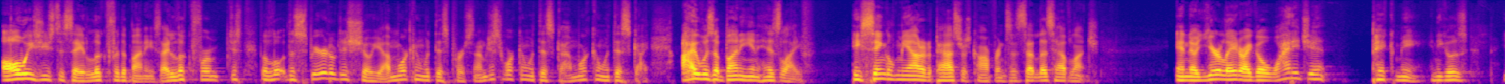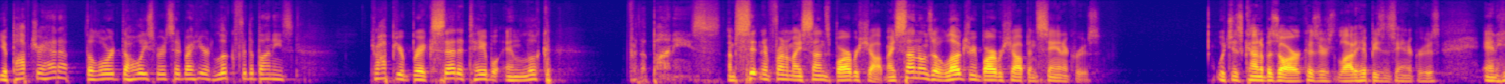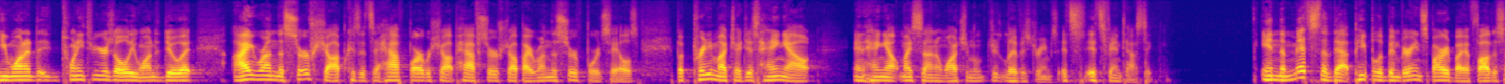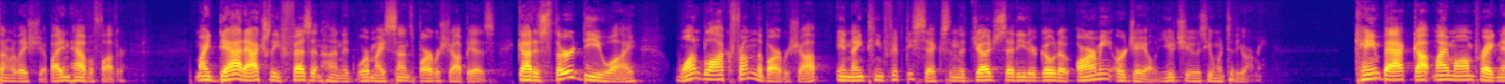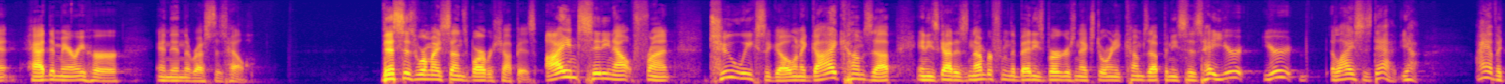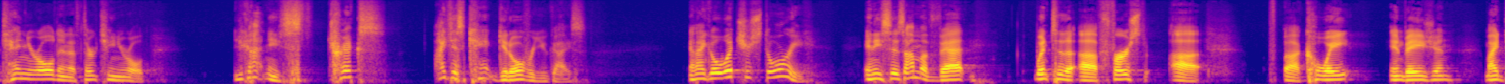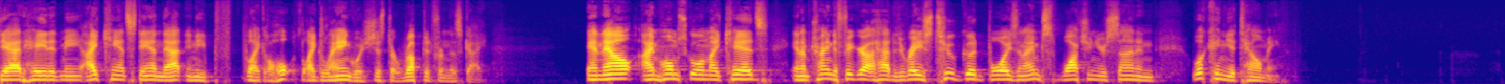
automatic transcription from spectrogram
always used to say, "Look for the bunnies." I look for just the Lord, the Spirit will just show you. I'm working with this person. I'm just working with this guy. I'm working with this guy. I was a bunny in his life. He singled me out at a pastor's conference and said, Let's have lunch. And a year later, I go, Why did you pick me? And he goes, You popped your head up. The Lord, the Holy Spirit said right here, Look for the bunnies. Drop your brick, set a table, and look for the bunnies. I'm sitting in front of my son's barbershop. My son owns a luxury barbershop in Santa Cruz, which is kind of bizarre because there's a lot of hippies in Santa Cruz. And he wanted to, 23 years old, he wanted to do it. I run the surf shop because it's a half barbershop, half surf shop. I run the surfboard sales. But pretty much I just hang out and hang out with my son and watch him live his dreams. It's, it's fantastic. In the midst of that, people have been very inspired by a father son relationship. I didn't have a father. My dad actually pheasant hunted where my son's barbershop is. Got his third DUI one block from the barbershop in 1956, and the judge said either go to Army or jail. You choose. He went to the Army. Came back, got my mom pregnant, had to marry her, and then the rest is hell. This is where my son's barbershop is. I am sitting out front two weeks ago, and a guy comes up and he's got his number from the Betty's Burgers next door, and he comes up and he says, Hey, you're you're Elias's dad. Yeah. I have a 10 year old and a 13 year old. You got any tricks? I just can't get over you guys. And I go, What's your story? And he says, I'm a vet, went to the uh, first uh, uh, Kuwait invasion. My dad hated me. I can't stand that. And he, like a whole, like language just erupted from this guy. And now I'm homeschooling my kids and I'm trying to figure out how to raise two good boys. And I'm watching your son. And what can you tell me?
